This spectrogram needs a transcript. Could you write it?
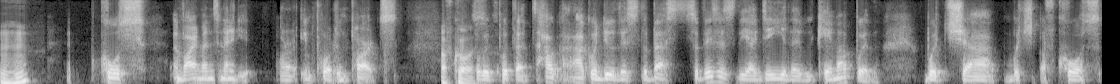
hmm Of course, environment and energy are important parts. Of course. So we put that. How how can we do this the best? So this is the idea that we came up with, which uh, which of course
